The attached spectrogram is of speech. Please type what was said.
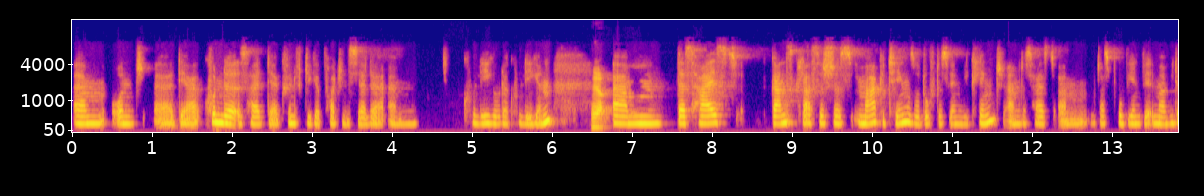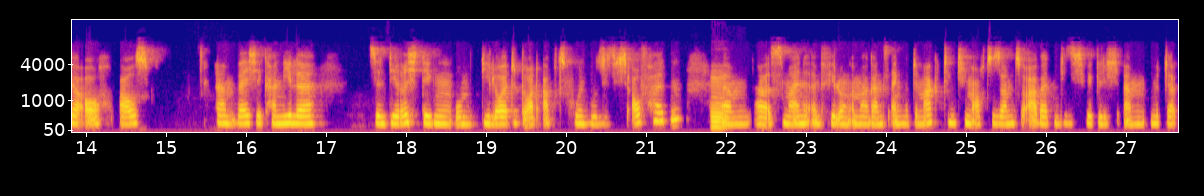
Ähm, und äh, der Kunde ist halt der künftige potenzielle ähm, Kollege oder Kollegin. Ja. das heißt, ganz klassisches Marketing, so doof das irgendwie klingt. Ähm, das heißt, ähm, das probieren wir immer wieder auch aus, ähm, welche Kanäle sind die richtigen, um die Leute dort abzuholen, wo sie sich aufhalten. Mhm. Ähm, da ist meine Empfehlung immer ganz eng mit dem Marketing-Team auch zusammenzuarbeiten, die sich wirklich ähm, mit der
